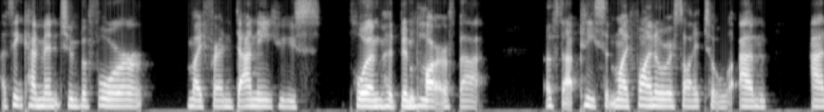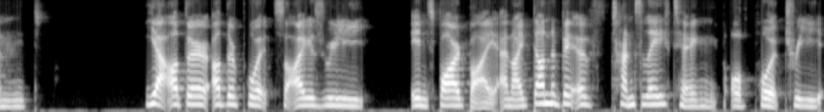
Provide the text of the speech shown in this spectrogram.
I think I mentioned before my friend Danny, whose poem had been mm-hmm. part of that of that piece at my final recital. Um and yeah, other other poets that I was really inspired by. And I'd done a bit of translating of poetry.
